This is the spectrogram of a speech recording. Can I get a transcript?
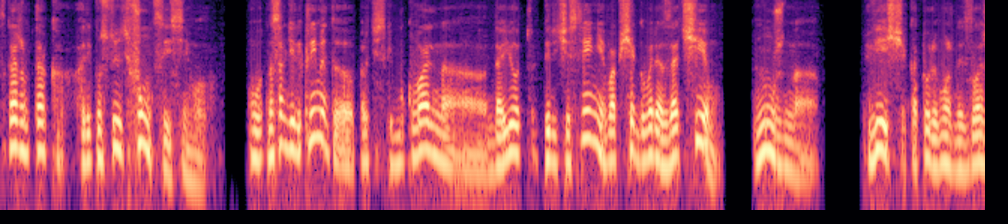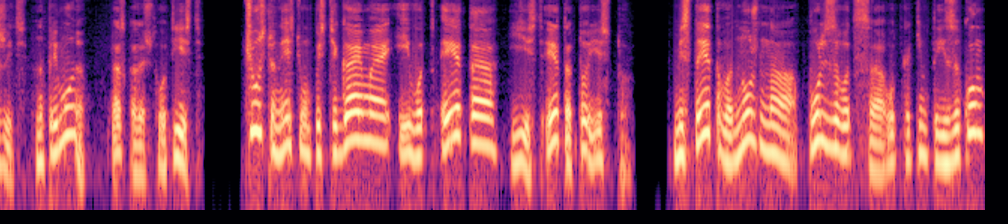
скажем так, реконструировать функции символа. Вот, на самом деле Климент э, практически буквально э, дает перечисление, вообще говоря, зачем нужно вещи, которые можно изложить напрямую, да, сказать, что вот есть чувственное, есть умопостигаемое, и вот это есть это, то есть то. Вместо этого нужно пользоваться вот каким-то языком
